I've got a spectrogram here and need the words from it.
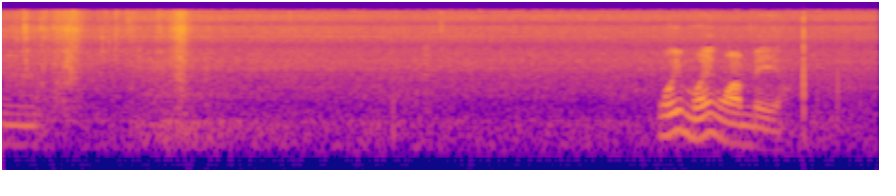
嗯，我也不一完美啊。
